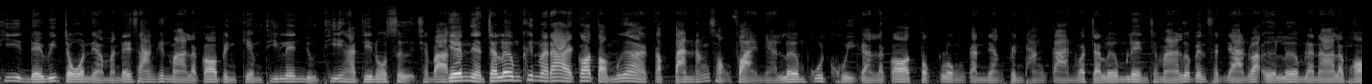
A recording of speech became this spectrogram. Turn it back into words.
ที่เดวี่โจนเนี่ยมันได้สร้างขึ้นมา แล้วก็เป็นเกมที่เล่นอยู่ที่ฮาจิโนสึใช่ปะเกมเนี่ยจะเริ่มขึ้นมาได้ก็ต่อเมื่อกัปตันทั้งสองฝ่ายเนี่ยเริ่มพูดคุยกัน แล้วก็ตกลงกันอย่างเป็นทางการว่าจะเริ่มเล่นใช่ไหมเพื่อเป็นสัญญาณว่าเออเริ่มแล้วนะแล้วพอ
